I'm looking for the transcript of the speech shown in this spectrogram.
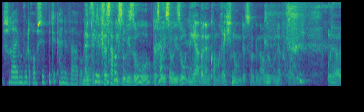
schreiben, wo drauf steht, bitte keine Werbung. Nein, das, hilft das habe ich sowieso. Das habe ich sowieso. Naja, aber dann kommen Rechnungen, das doch genauso unerfreulich. Oder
